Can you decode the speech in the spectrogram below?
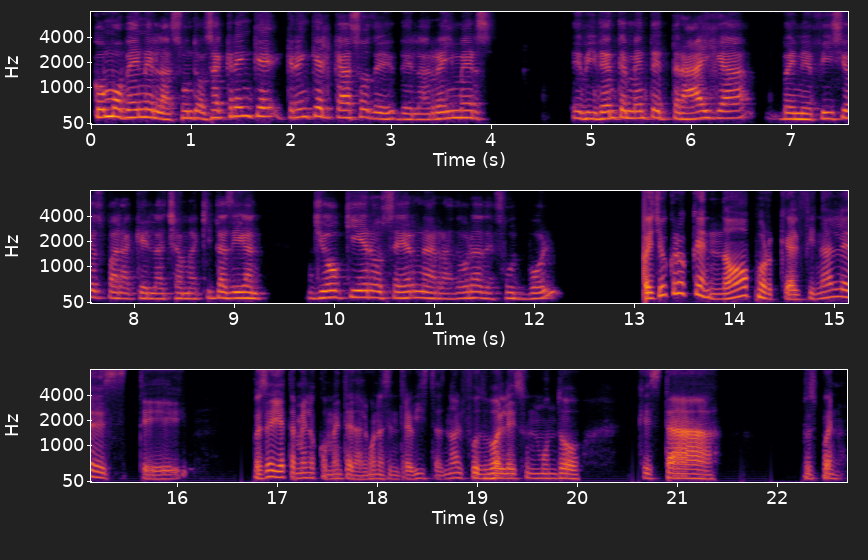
¿Cómo ven el asunto? O sea, ¿creen que, creen que el caso de, de la Reimers evidentemente traiga beneficios para que las chamaquitas digan, yo quiero ser narradora de fútbol? Pues yo creo que no, porque al final, este, pues ella también lo comenta en algunas entrevistas, ¿no? El fútbol es un mundo que está, pues bueno,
